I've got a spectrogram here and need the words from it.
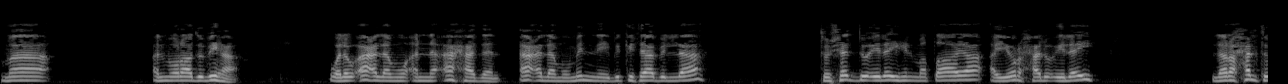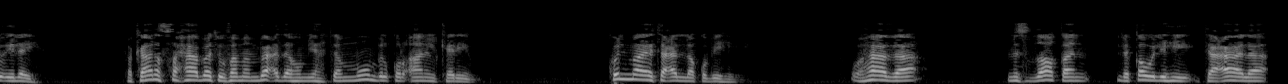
ما المراد بها. ولو أعلم أن أحدا أعلم مني بكتاب الله تشد إليه المطايا أي يرحل إليه لرحلت إليه. فكان الصحابة فمن بعدهم يهتمون بالقرآن الكريم كل ما يتعلق به. وهذا مصداقا لقوله تعالى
